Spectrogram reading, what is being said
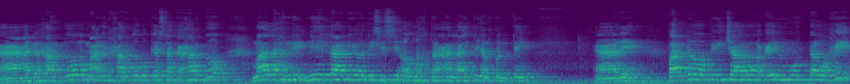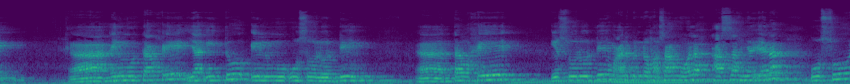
Ha, ada harga, maknanya harga bukan setakat harga. Malah nilai dia di sisi Allah Ta'ala itu yang penting. Ha, dia. Pada bicara ilmu tauhid. Ha, ilmu tauhid iaitu ilmu usuluddin ha, tauhid usuluddin makna benda hak samalah asasnya ialah usul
